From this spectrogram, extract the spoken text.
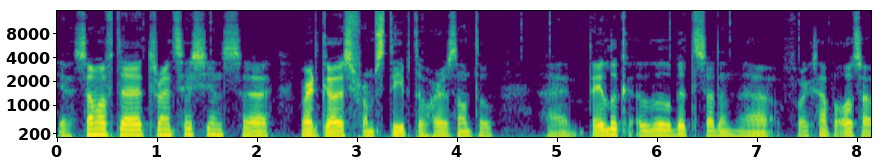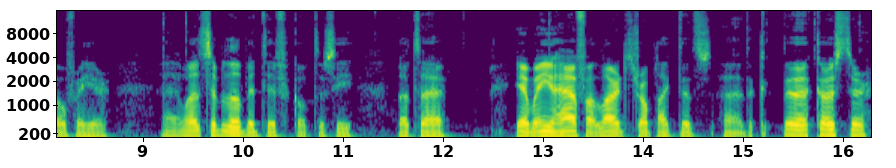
yeah, some of the transitions where it goes from steep to horizontal. Uh, they look a little bit sudden. Uh, for example, also over here. Uh, well, it's a little bit difficult to see, but uh, yeah, when you have a large drop like this, uh, the, the coaster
